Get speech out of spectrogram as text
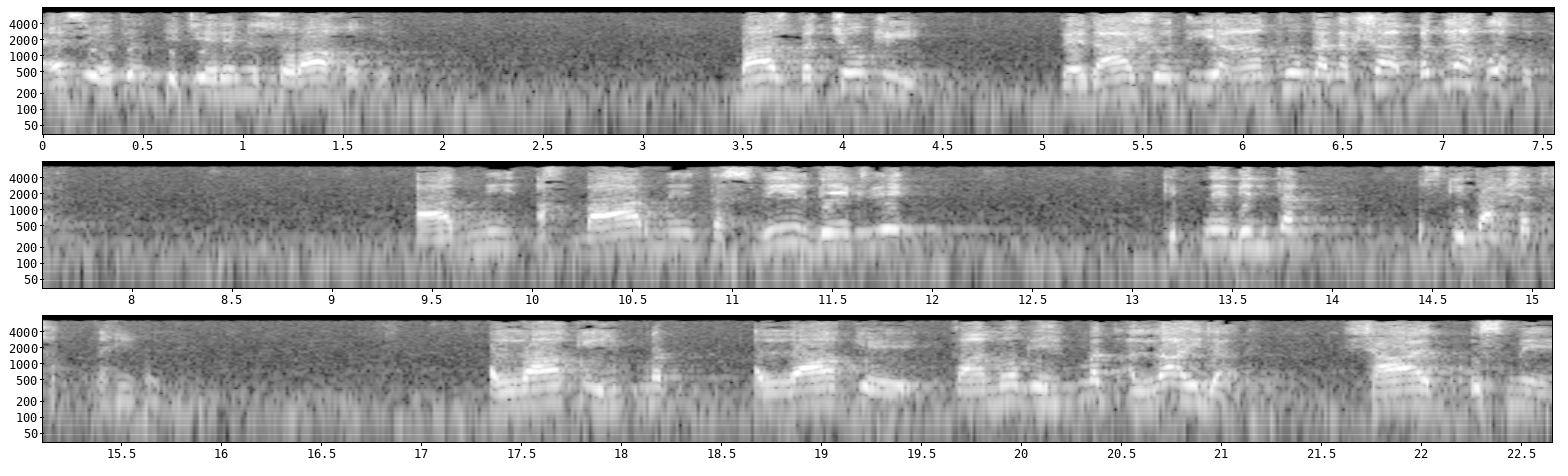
ایسے ہوتے ہیں، ان کے چہرے میں سوراخ ہوتے ہیں۔ بعض بچوں کی پیدائش ہوتی ہے، آنکھوں کا نقشہ بدلا ہوا ہوتا ہے۔ آدمی اخبار میں تصویر دیکھ لے کتنے دن تک اس کی دہشت ختم نہیں ہوتی؟ اللہ کی حکمت، اللہ کے کاموں کی حکمت اللہ ہی جانے۔ شاید اس میں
